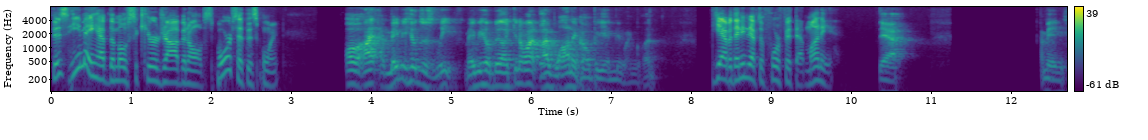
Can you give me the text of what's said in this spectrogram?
this, he may have the most secure job in all of sports at this point. Oh, I maybe he'll just leave. Maybe he'll be like, you know what? I want to go be in New England. Yeah, but then he'd have to forfeit that money. Yeah. I mean,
